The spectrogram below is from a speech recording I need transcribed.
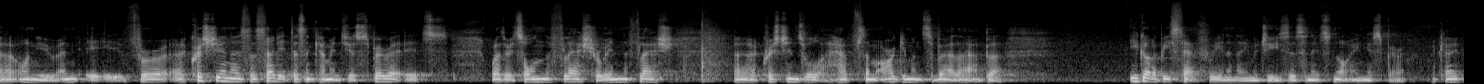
uh, on you. And it, for a Christian, as I said, it doesn't come into your spirit. It's whether it's on the flesh or in the flesh. Uh, Christians will have some arguments about that, but you've got to be set free in the name of Jesus, and it's not in your spirit, okay?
